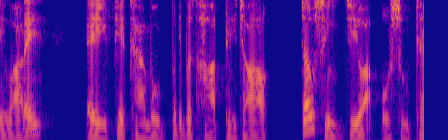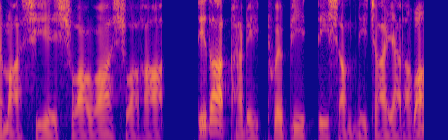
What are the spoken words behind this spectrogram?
နေပါတယ်။အဲ့ဒီပြစ်ခတ်မှုပြပခါတွေကြောင့်ကြောက်စင်ကြီးရွာအုပ်စုထဲမှာရှိတဲ့ရွာဝါရွာကဒေသခံတွေထွက်ပြေးတိရှောင်နေကြရတာပါ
